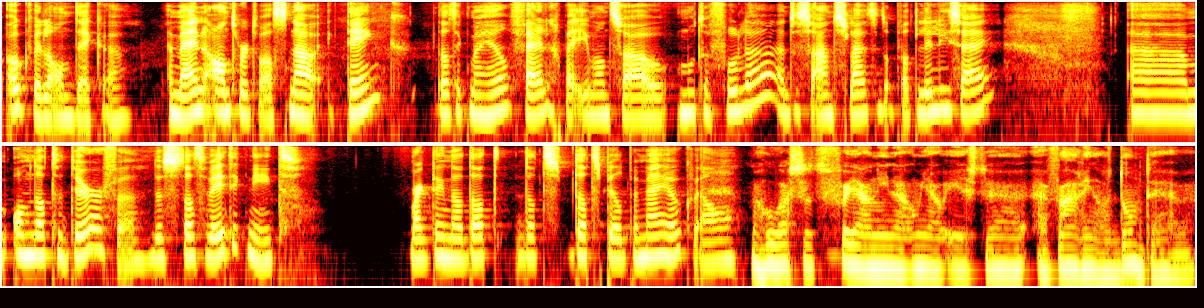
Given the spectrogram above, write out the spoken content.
ook willen ontdekken? En mijn antwoord was, nou, ik denk dat ik me heel veilig bij iemand zou moeten voelen. Het is aansluitend op wat Lily zei. ehm, om dat te durven. Dus dat weet ik niet. maar ik denk dat dat, dat dat speelt bij mij ook wel. Maar hoe was het voor jou, Nina, om jouw eerste ervaring als dom te hebben?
